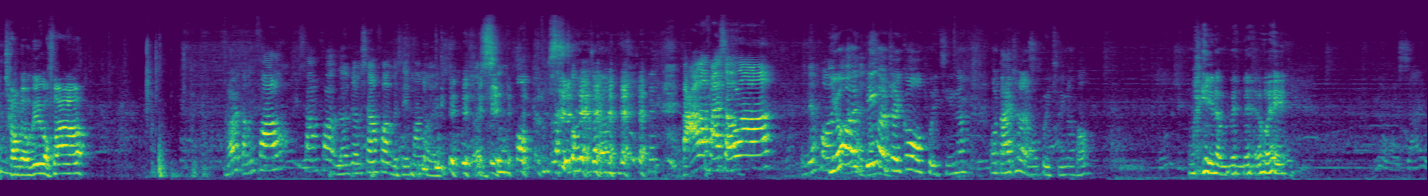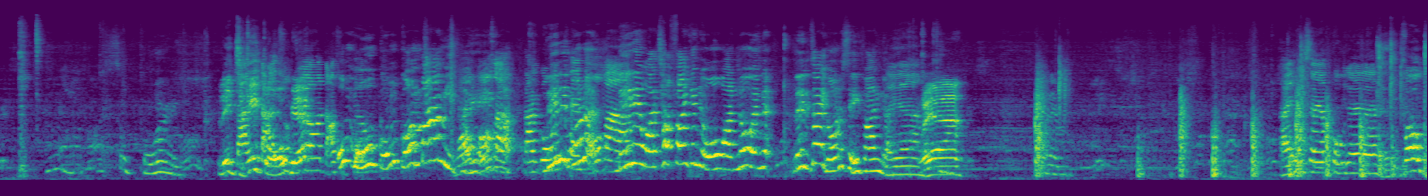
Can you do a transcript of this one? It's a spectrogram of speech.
凑够几个花咯。我喺等花咯，三花两张三花咪四番去，先帮打啦快手啦！ 人哋开。如果我边个最高，我赔钱啦。我打出嚟，我赔钱咯。好。喂啦，明明喂。So boring。你自己讲嘅，打我冇讲讲妈咪提我讲起啊，但系个你哋本听到嘛来。你哋话七番，跟住我话 no，你你哋真系讲得四番㗎。系啊，系啊，系牺牲一铺啫，铺。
